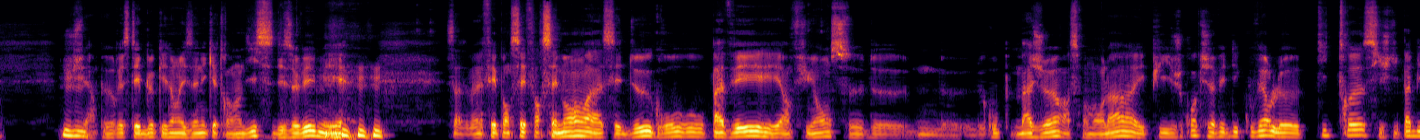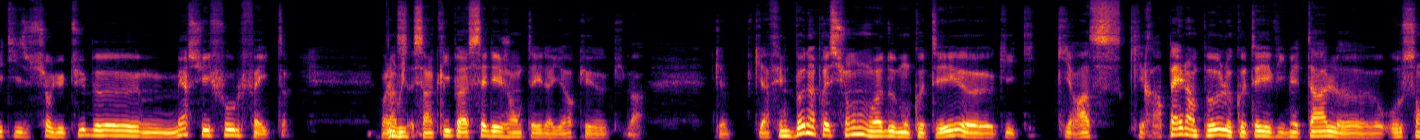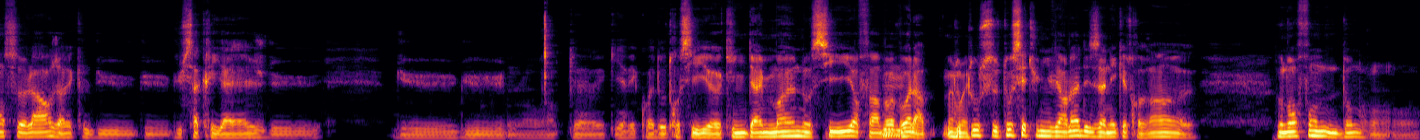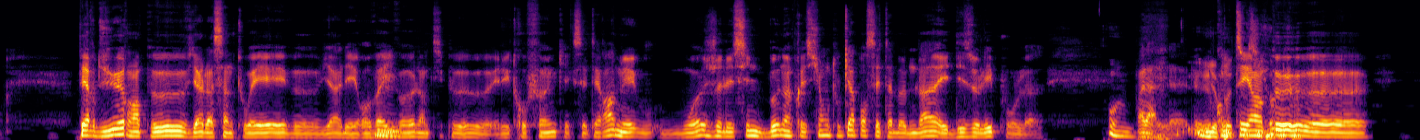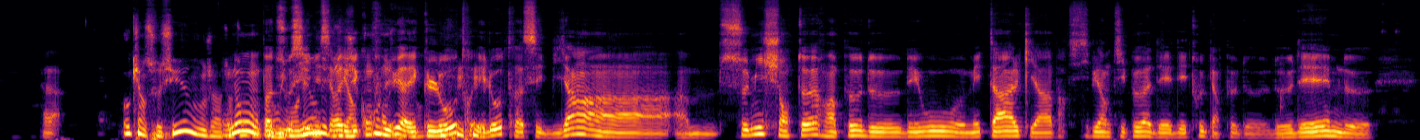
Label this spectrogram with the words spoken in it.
Je suis un peu resté bloqué dans les années 90, désolé, mais ça m'a fait penser forcément à ces deux gros pavés et influences de, de, de groupes majeurs à ce moment-là. Et puis je crois que j'avais découvert le titre, si je dis pas de bêtises, sur YouTube, euh, Merciful Fate. Voilà, Ah oui. c'est- un clip assez déjanté d'ailleurs que, qui m'a qui a, qui a fait une bonne impression moi de mon côté, euh, qui, qui qui, qui rappelle un peu le côté heavy metal euh, au sens large avec du, du, du sacrilège, du du du euh, qu'il y avait quoi d'autre aussi euh, King Diamond aussi enfin vo- Mm. voilà tout, ouais. tout, ce- tout cet univers là des années 80 euh, dont on dont on perdure un peu via la synthwave euh, via les revivals un petit peu électro-funk etc mais moi j'ai laissé une bonne impression en tout cas pour cet album là et désolé pour le Oh, voilà le, côté un peu euh, Aucun souci, hein, non, pas de souci, mais est c'est vrai que j'ai confondu avec l'autre, et l'autre, c'est bien un, un semi-chanteur un peu de néo metal qui a participé un petit peu à des, des trucs un peu de, de EDM, de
